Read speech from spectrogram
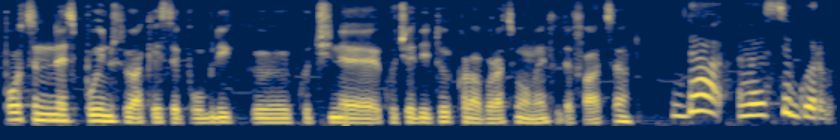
Poți să ne spui, nu știu dacă este public, uh, cu, cine, cu ce edituri colaborați în momentul de față? Da, uh, sigur.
